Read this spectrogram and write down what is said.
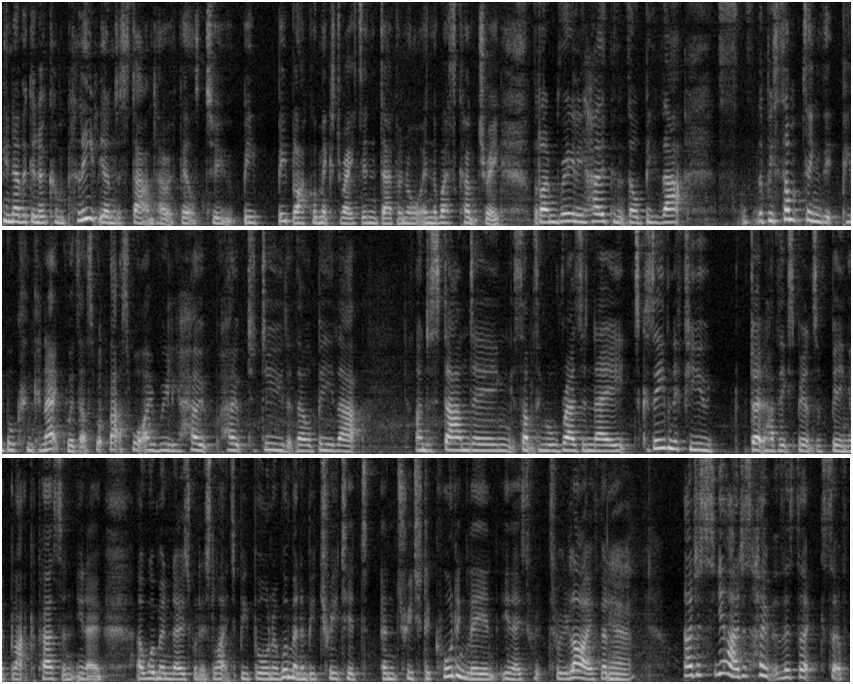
you're never going to completely understand how it feels to be, be black or mixed race in Devon or in the West Country. But I'm really hoping that there'll be that there'll be something that people can connect with. That's what that's what I really hope hope to do. That there'll be that understanding, something will resonate. Because even if you don't have the experience of being a black person, you know, a woman knows what it's like to be born a woman and be treated and treated accordingly, and you know, th- through life. And yeah. I just yeah, I just hope that there's that sort of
